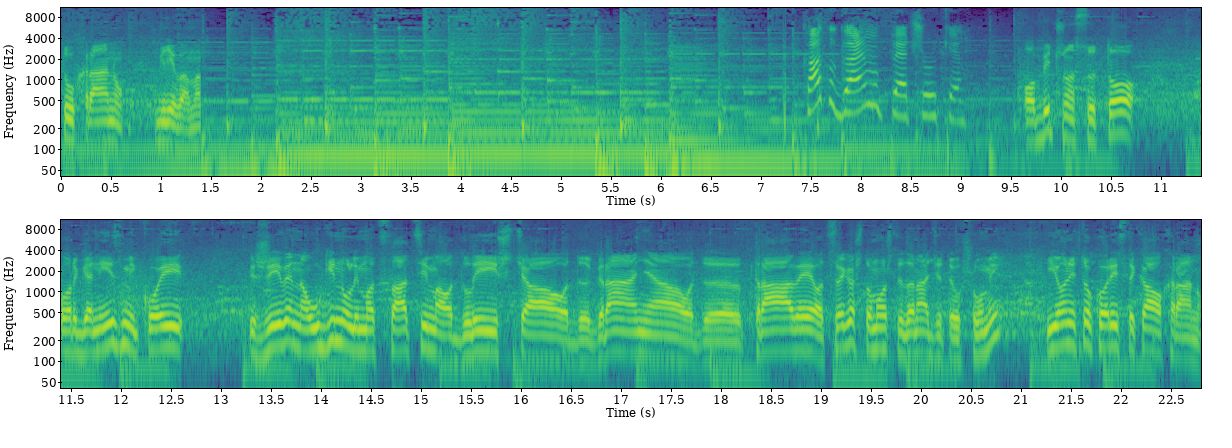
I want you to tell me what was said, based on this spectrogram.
tu hranu gljivama. Pečurke? Obično su to organizmi koji žive na uginulim odstacima od lišća, od granja, od e, trave, od svega što možete da nađete u šumi i oni to koriste kao hranu.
